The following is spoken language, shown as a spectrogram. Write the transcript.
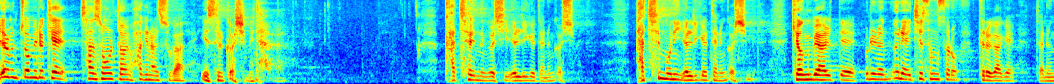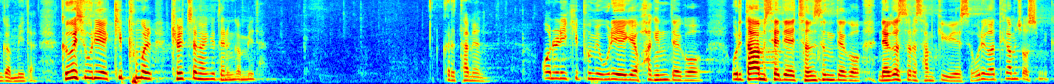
여러분 좀 이렇게 찬송을 통해 확인할 수가 있을 것입니다. 갇혀 있는 것이 열리게 되는 것입니다. 닫힌 문이 열리게 되는 것입니다. 경배할 때 우리는 은혜의 지성소로 들어가게 되는 겁니다. 그것이 우리의 기품을 결정하게 되는 겁니다. 그렇다면 오늘 이 기쁨이 우리에게 확인되고 우리 다음 세대에 전승되고 내 것으로 삼기 위해서 우리가 어떻게 하면 좋습니까?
